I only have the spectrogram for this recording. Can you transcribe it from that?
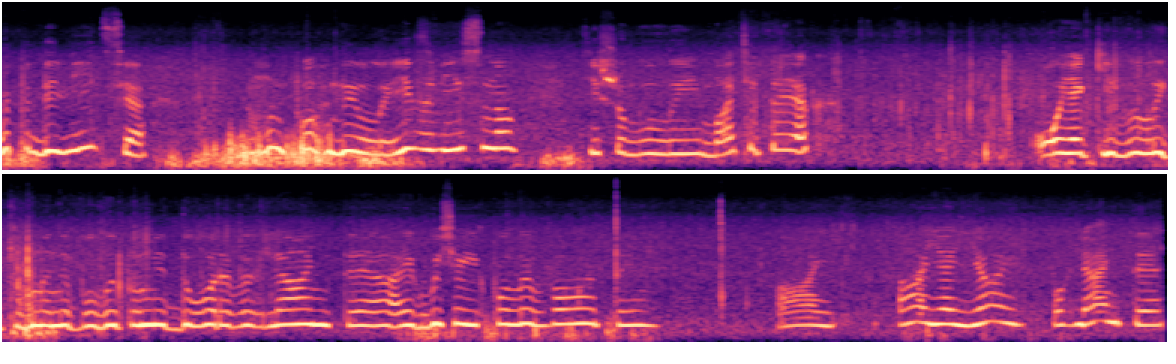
Ви подивіться, погнили, звісно, ті, що були. Бачите, як? Ой, які великі в мене були помідори, ви гляньте, а якби ще їх поливати. Ай, ай-яй-яй, погляньте,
